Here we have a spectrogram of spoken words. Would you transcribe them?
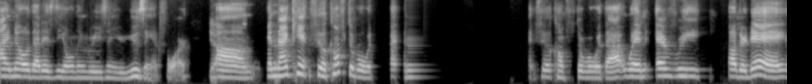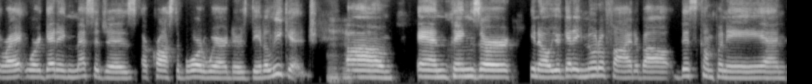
i know that is the only reason you're using it for yeah. um, and i can't feel comfortable with that feel comfortable with that when every other day, right, we're getting messages across the board where there's data leakage. Mm-hmm. Um, and things are, you know, you're getting notified about this company and,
